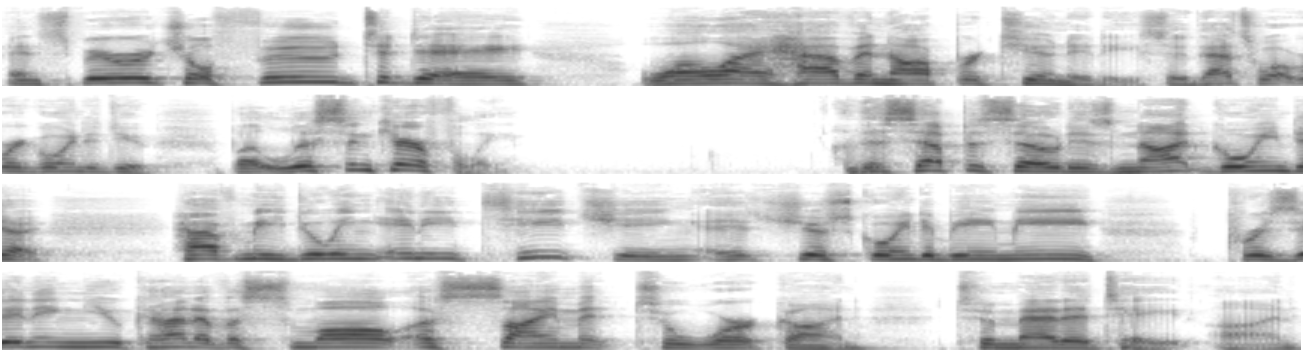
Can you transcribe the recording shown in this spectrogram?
and spiritual food today while I have an opportunity. So that's what we're going to do. But listen carefully. This episode is not going to have me doing any teaching. It's just going to be me presenting you kind of a small assignment to work on, to meditate on.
